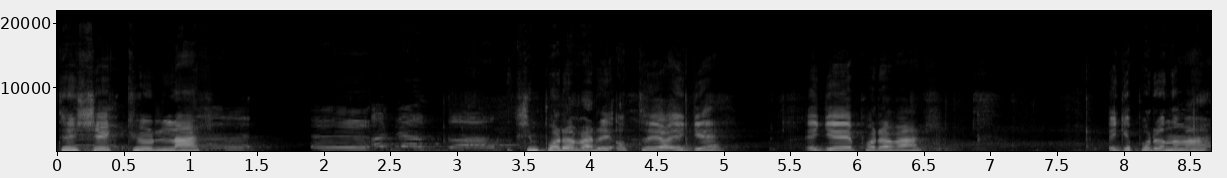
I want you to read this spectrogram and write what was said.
Teşekkürler. Şimdi para ver ataya Ege. Ege'ye para ver. Ege paranı ver.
